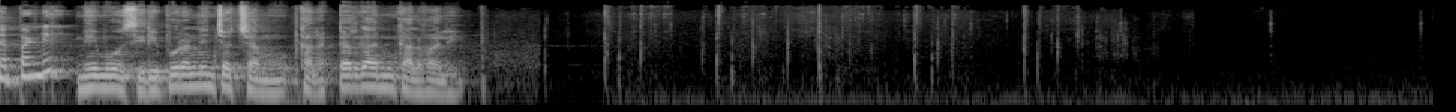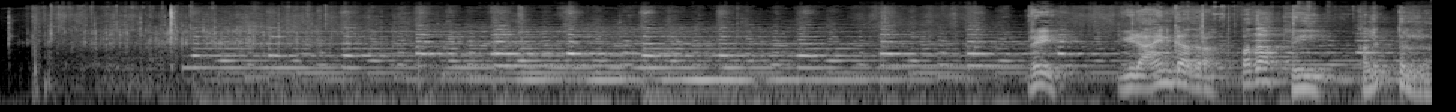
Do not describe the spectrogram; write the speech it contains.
చెప్పండి. మేము సిరిపురం నుంచి వచ్చాము. కలెక్టర్ గారిని కలవాలి. రే ఈడ ఆయన కదరా. పద. రే కలెక్టర్ రా.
